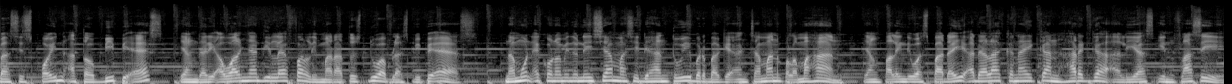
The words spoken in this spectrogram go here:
basis point atau BPS yang dari awalnya di level 512 BPS. Namun ekonomi Indonesia masih dihantui berbagai ancaman pelemahan. Yang paling diwaspadai adalah kenaikan harga alias inflasi.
